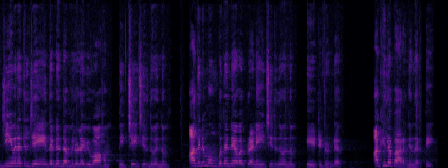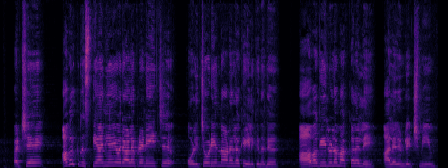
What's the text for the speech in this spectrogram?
ജീവനത്തിൽ ജയേന്ദ്രനും തമ്മിലുള്ള വിവാഹം നിശ്ചയിച്ചിരുന്നുവെന്നും അതിനു മുമ്പ് തന്നെ അവർ പ്രണയിച്ചിരുന്നുവെന്നും കേട്ടിട്ടുണ്ട്. അഖില പറഞ്ഞു നിർത്തി. പക്ഷേ അവർ ക്രിസ്ത്യാനിയായ ഒരാളെ പ്രണയിച്ച് ഒളിച്ചോടിയെന്നാണല്ലോ കേൾക്കുന്നത്. ആ വകയിലുള്ള മക്കളല്ലേ അലനും ലക്ഷ്മിയും?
